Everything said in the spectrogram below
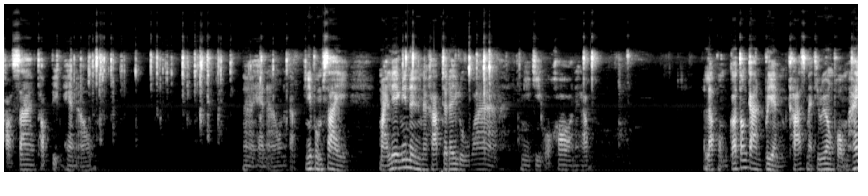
ขอสร้าง topic handout handout นะครับ นี่ผมใส่หมายเลขนิดนึงนะครับ จะได้รู้ว่ามีกี่หัวข้อนะครับ แล้วผมก็ต้องการเปลี่ยน class material ของผมให้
